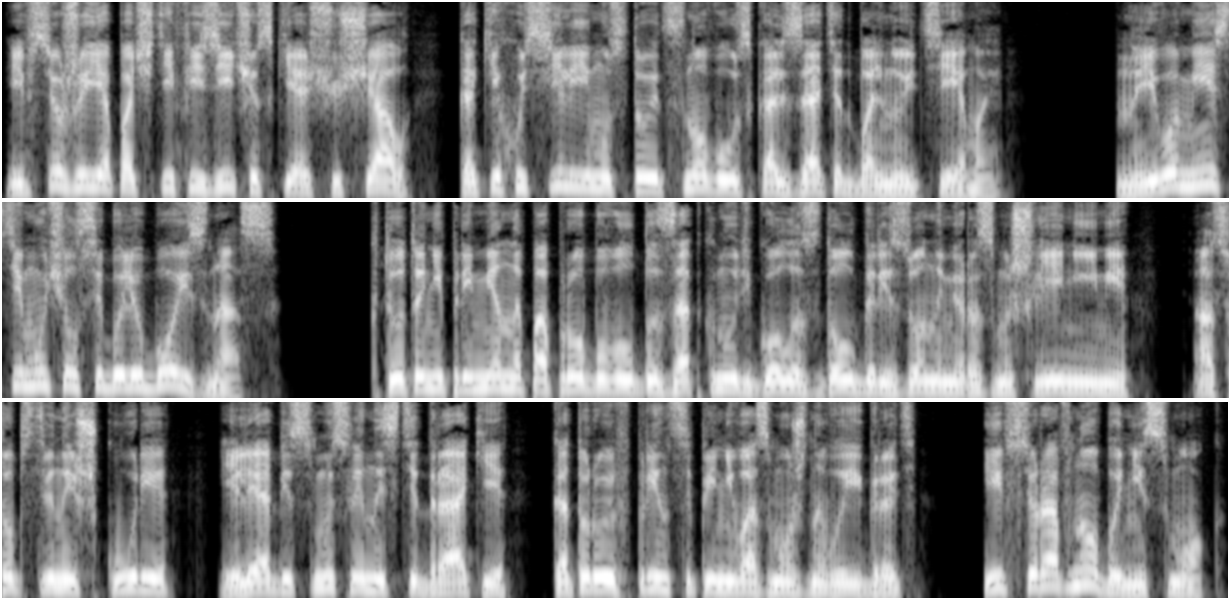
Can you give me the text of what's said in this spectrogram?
и все же я почти физически ощущал, каких усилий ему стоит снова ускользать от больной темы. На его месте мучился бы любой из нас. Кто-то непременно попробовал бы заткнуть голос долго резонными размышлениями о собственной шкуре или о бессмысленности драки, которую в принципе невозможно выиграть, и все равно бы не смог.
